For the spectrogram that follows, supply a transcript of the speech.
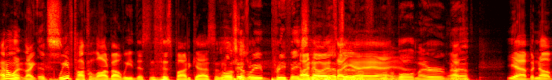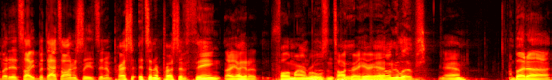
I don't want like It's- we have talked a lot about weed this this podcast. And well, it's because we preface. I know, it's like, yeah, with, yeah, with a yeah. bowl of my herb. That's Yeah. Yeah, but no, but it's like, but that's honestly, it's an impressive, it's an impressive thing. Like I gotta follow my own rules and talk Put right here. Yeah, on your lips. Yeah. But uh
